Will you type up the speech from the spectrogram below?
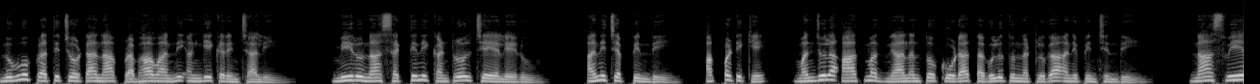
నువ్వు ప్రతిచోటా నా ప్రభావాన్ని అంగీకరించాలి. మీరు నా శక్తిని కంట్రోల్ చేయలేరు. అని చెప్పింది. అప్పటికే మంజుల ఆత్మ జ్ఞానంతో కూడా తగులుతున్నట్లుగా అనిపించింది. నా స్వీయ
